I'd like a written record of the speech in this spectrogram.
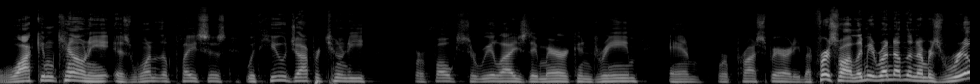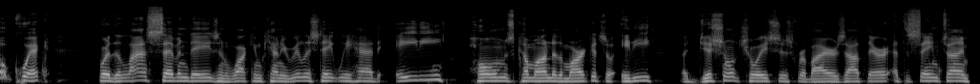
Whatcom County as one of the places with huge opportunity for folks to realize the American dream and for prosperity. But first of all, let me run down the numbers real quick. For the last seven days in Whatcom County real estate, we had 80 homes come onto the market, so 80 additional choices for buyers out there. At the same time,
